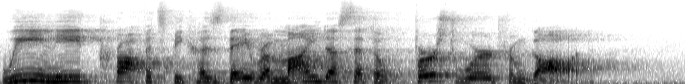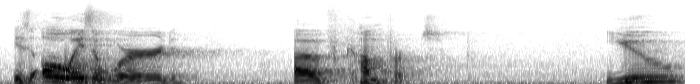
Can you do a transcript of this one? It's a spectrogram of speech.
We need prophets because they remind us that the first word from God is always a word of comfort. You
